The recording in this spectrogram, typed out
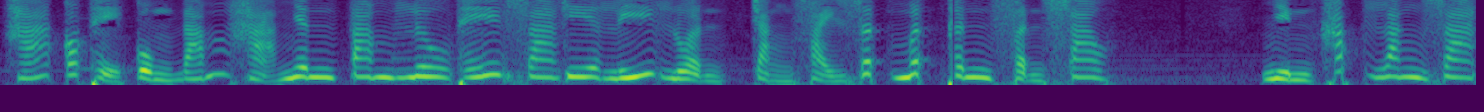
Há có thể cùng đám hạ nhân tam lưu thế gia kia lý luận, chẳng phải rất mất thân phận sao? Nhìn khắp lăng ra,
